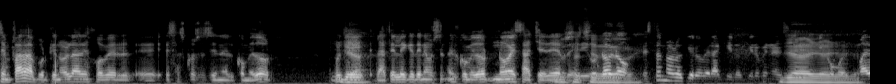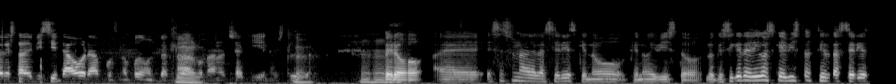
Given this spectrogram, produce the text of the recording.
enfada porque no la dejo ver eh, esas cosas en el comedor. Porque la tele que tenemos en el comedor no es HDR. No, no, esto no lo quiero ver aquí, lo quiero ver en el estudio. y como mi madre está de visita ahora, pues no podemos ver nada por la noche aquí en el estudio. Pero eh, esa es una de las series que no, que no he visto. Lo que sí que te digo es que he visto ciertas series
